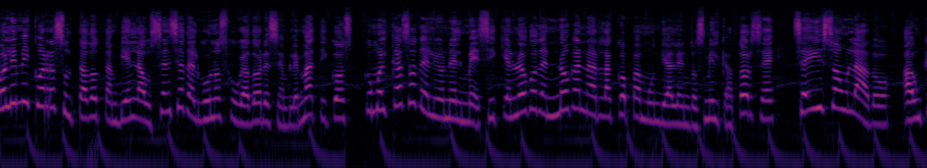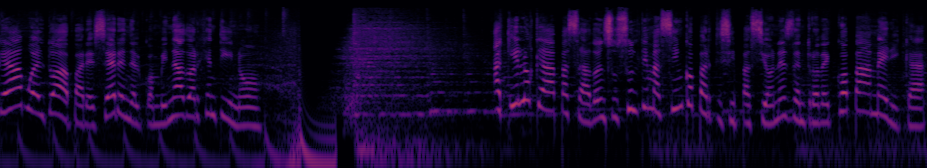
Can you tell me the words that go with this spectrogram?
Polémico ha resultado también la ausencia de algunos jugadores emblemáticos, como el caso de Lionel Messi, quien luego de no ganar la Copa Mundial en 2014 se hizo a un lado, aunque ha vuelto a aparecer en el combinado argentino. Aquí lo que ha pasado en sus últimas cinco participaciones dentro de Copa América.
